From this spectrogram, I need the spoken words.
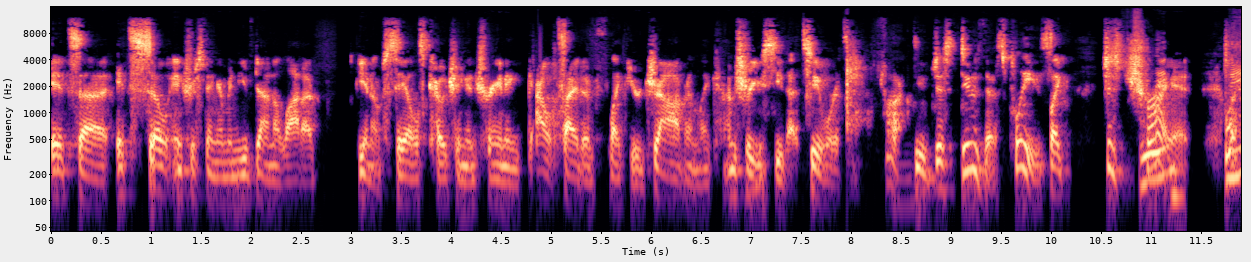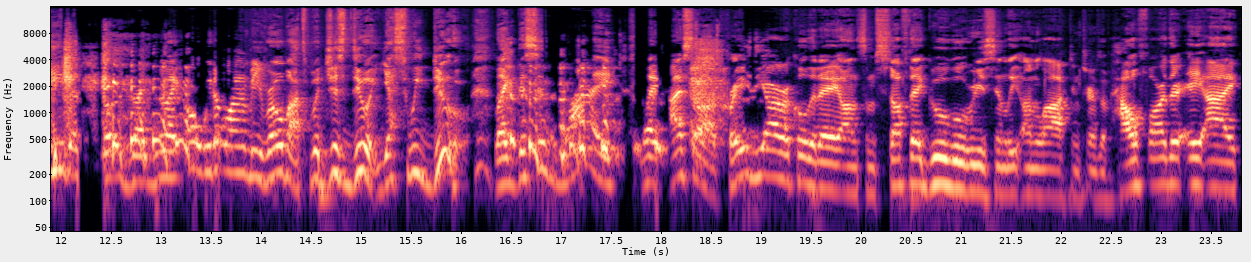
it's uh it's so interesting. I mean, you've done a lot of you know sales coaching and training outside of like your job and like i'm sure you see that too where it's like fuck dude just do this please like just try it See, that's what- like, they're like, oh, we don't want to be robots, but just do it. Yes, we do. Like, this is why. Like, I saw a crazy article today on some stuff that Google recently unlocked in terms of how far their AI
